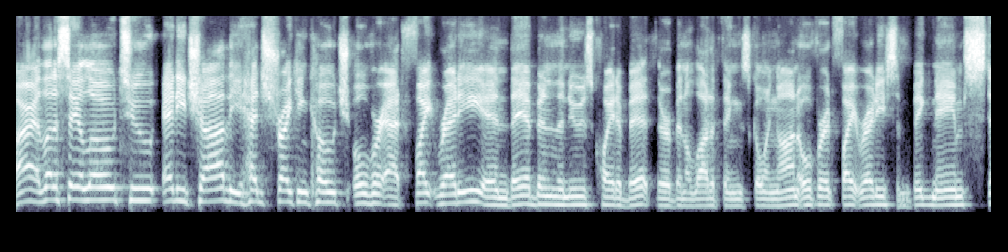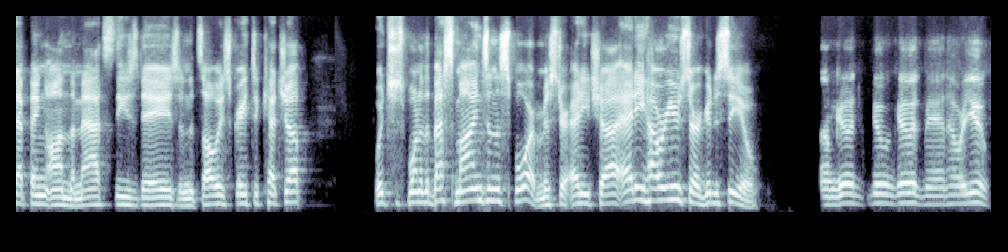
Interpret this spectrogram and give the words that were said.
All right, let us say hello to Eddie Cha, the head striking coach over at Fight Ready. And they have been in the news quite a bit. There have been a lot of things going on over at Fight Ready, some big names stepping on the mats these days. And it's always great to catch up, which is one of the best minds in the sport, Mr. Eddie Cha. Eddie, how are you, sir? Good to see you. I'm good, doing good, man. How are you?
